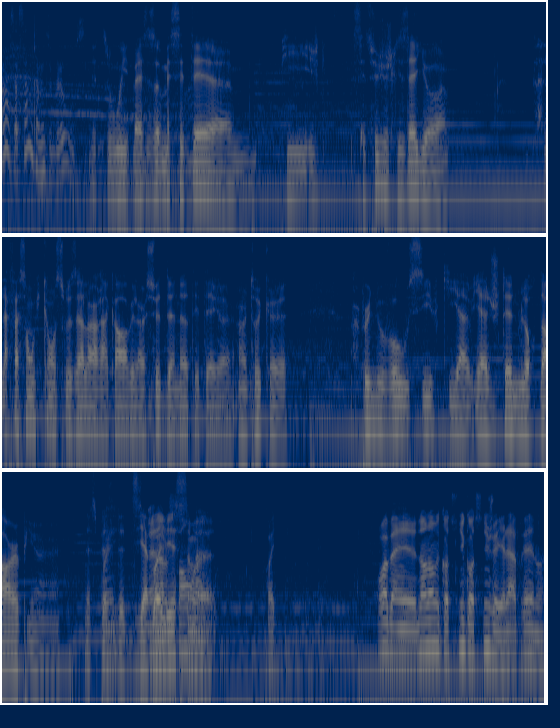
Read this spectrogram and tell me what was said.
Ah, ça sonne comme du blues. oui, ben c'est ça, mais c'était euh, puis je- sais-tu, je lisais il y a la façon qu'ils construisaient leur accord et leur suite de notes était euh, un truc euh, un peu nouveau aussi, qui a- y ajoutait une lourdeur puis un- une espèce Oui. de le diabolisme. fond, euh, oui. Ouais, ben, non, non, mais continue, continue, je vais y aller après, là.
